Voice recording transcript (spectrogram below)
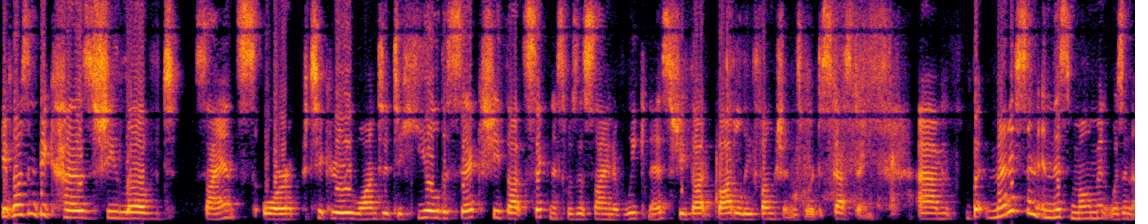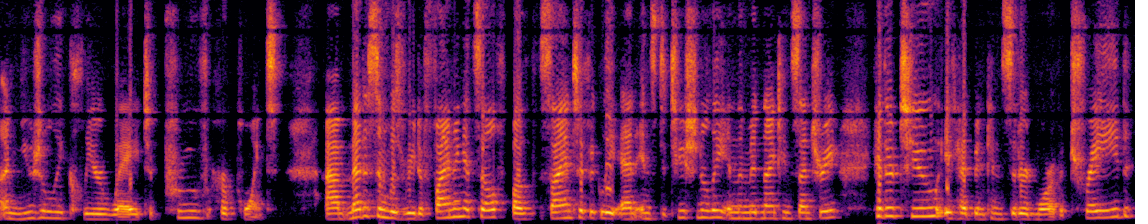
It wasn't because she loved science or particularly wanted to heal the sick. She thought sickness was a sign of weakness. She thought bodily functions were disgusting. Um, but medicine in this moment was an unusually clear way to prove her point. Um, medicine was redefining itself both scientifically and institutionally in the mid 19th century. Hitherto, it had been considered more of a trade,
